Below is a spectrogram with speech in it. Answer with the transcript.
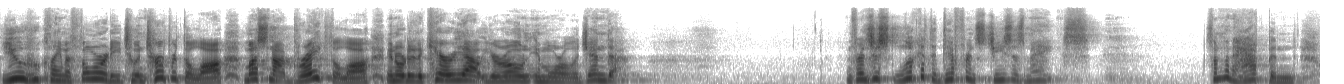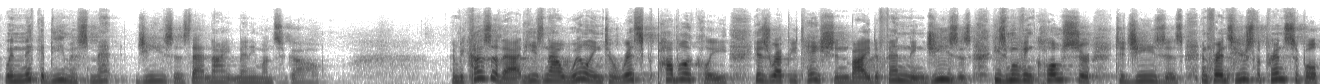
You who claim authority to interpret the law must not break the law in order to carry out your own immoral agenda. And friends, just look at the difference Jesus makes. Something happened when Nicodemus met Jesus that night many months ago. And because of that, he's now willing to risk publicly his reputation by defending Jesus. He's moving closer to Jesus. And friends, here's the principle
